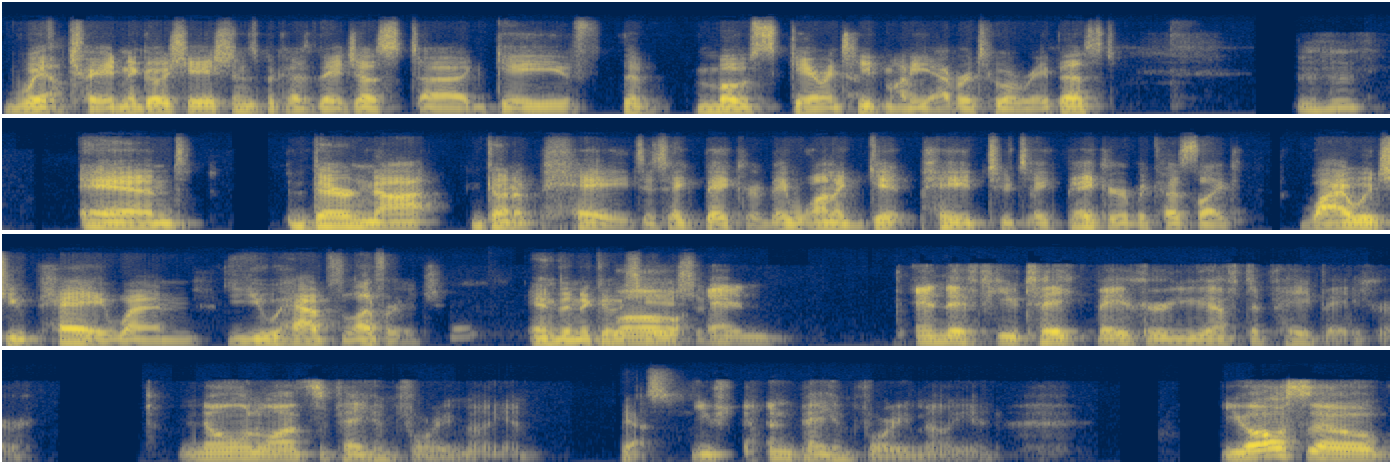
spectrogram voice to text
with Yeah. trade negotiations because they just uh, gave the most guaranteed money ever to a rapist. Mm-hmm. and they're not going to pay to take Baker. They want to get paid to take Baker because, like, why would you pay when you have leverage in the negotiation? Well, and and if you take Baker, you have to pay Baker. No one wants to pay him 40 million. yes. You shouldn't pay him 40 million. You also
